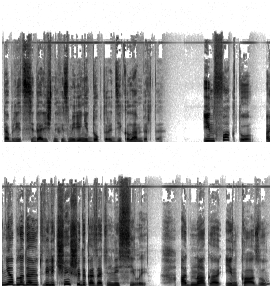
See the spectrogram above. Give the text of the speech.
таблиц седалищных измерений доктора Дика Ламберта. Инфакто они обладают величайшей доказательной силой. Однако инказу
